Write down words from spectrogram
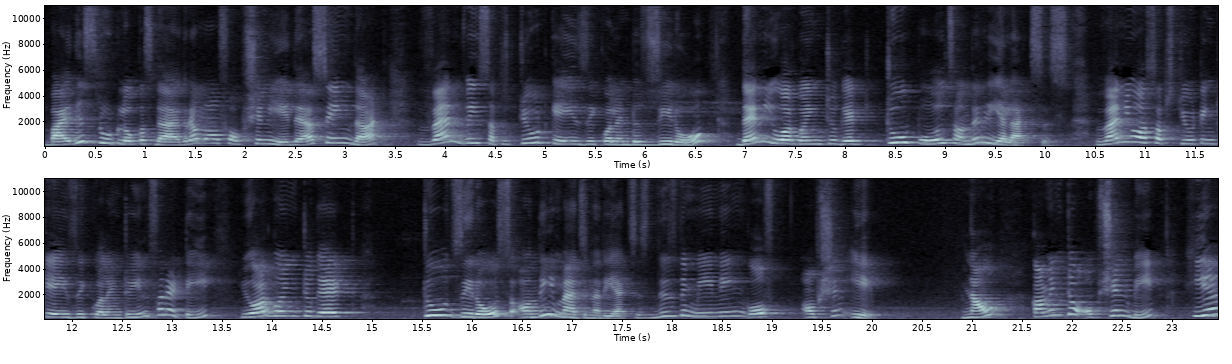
by this root locus diagram of option A, they are saying that when we substitute k is equivalent to 0, then you are going to get two poles on the real axis. When you are substituting k is equivalent to infinity, you are going to get two zeros on the imaginary axis. This is the meaning of option A. Now, coming to option B, here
